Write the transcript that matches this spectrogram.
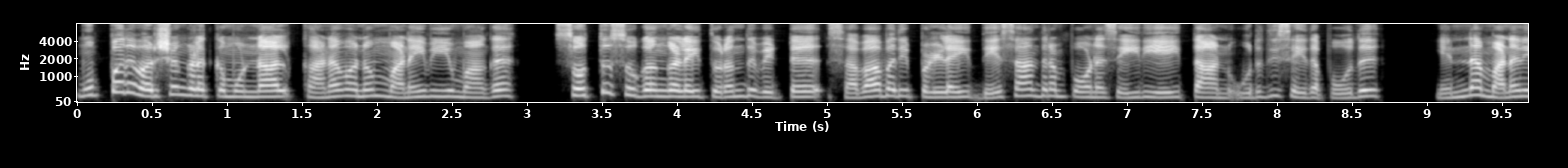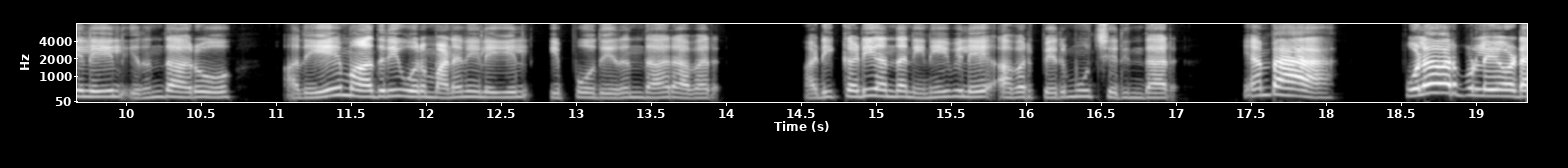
முப்பது வருஷங்களுக்கு முன்னால் கணவனும் மனைவியுமாக சொத்து சுகங்களை துறந்துவிட்டு சபாபதி பிள்ளை தேசாந்திரம் போன செய்தியை தான் உறுதி செய்தபோது என்ன மனநிலையில் இருந்தாரோ அதே மாதிரி ஒரு மனநிலையில் இப்போது இருந்தார் அவர். அடிக்கடி அந்த நினைவிலே அவர் பெருமூச்செறிந்தார். ஏம்பா புலவர் பிள்ளையோட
